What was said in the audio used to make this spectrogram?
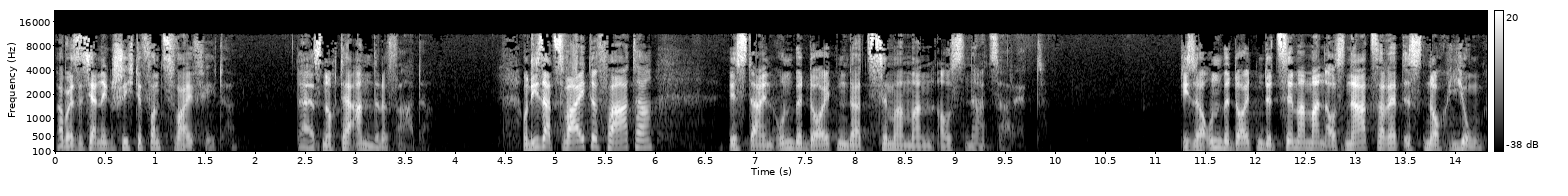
Aber es ist ja eine Geschichte von zwei Vätern. Da ist noch der andere Vater. Und dieser zweite Vater ist ein unbedeutender Zimmermann aus Nazareth. Dieser unbedeutende Zimmermann aus Nazareth ist noch jung.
